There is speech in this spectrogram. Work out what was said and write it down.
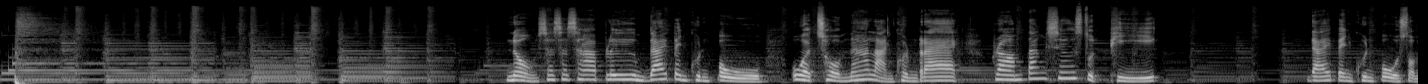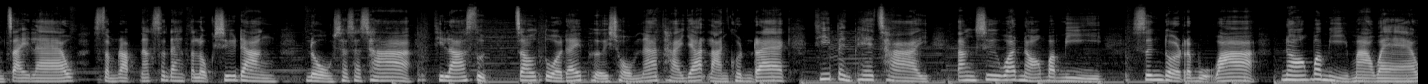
โหน่งชาชาชาปลื้มได้เป็นคุณปู่ อวดโฉมหน้าหลานคนแรก พร้อมตั้งชื่อสุดพีคได้เป็นคุณปู่สมใจแล้วสำหรับนักแสดงตลกชื่อดัง โหน่งชาชาชาที่ล่าสุดเจ้าตัวได้เผยโฉมหน้าทายาทหลานคนแรกที่เป็นเพศชาย ตั้งชื่อว่าน้องบะหมี่ซึ่งโดยระบุว่าน้องบะหมี่มาแวว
